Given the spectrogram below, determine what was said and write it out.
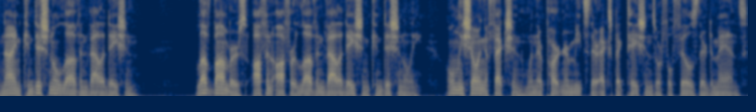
9. Conditional love and validation. Love bombers often offer love and validation conditionally, only showing affection when their partner meets their expectations or fulfills their demands.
